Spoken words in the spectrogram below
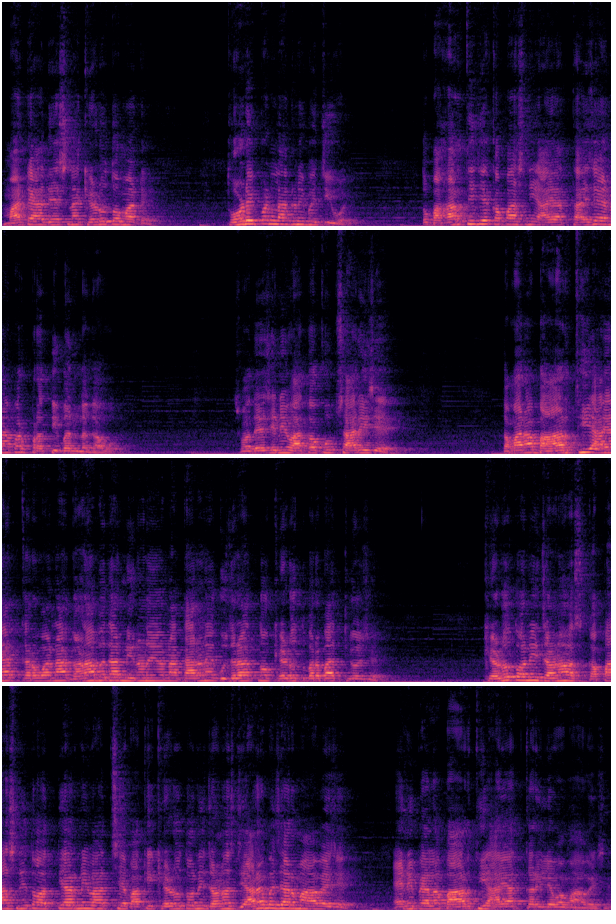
માટે આ દેશના ખેડૂતો માટે થોડી પણ લાગણી બચી હોય તો બહારથી જે કપાસની આયાત થાય છે એના પર પ્રતિબંધ લગાવો. સ્વદેશીની વાતો ખૂબ સારી છે. તમારા બહારથી આયાત કરવાના ઘણા બધા નિર્ણયોના કારણે ગુજરાતનો ખેડૂત બરબાદ થયો છે. ખેડૂતોની જણસ, કપાસની તો અત્યારની વાત છે, બાકી ખેડૂતોની જણસ જ્યારે બજારમાં આવે છે, એની પહેલાં બહારથી આયાત કરી લેવામાં આવે છે.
